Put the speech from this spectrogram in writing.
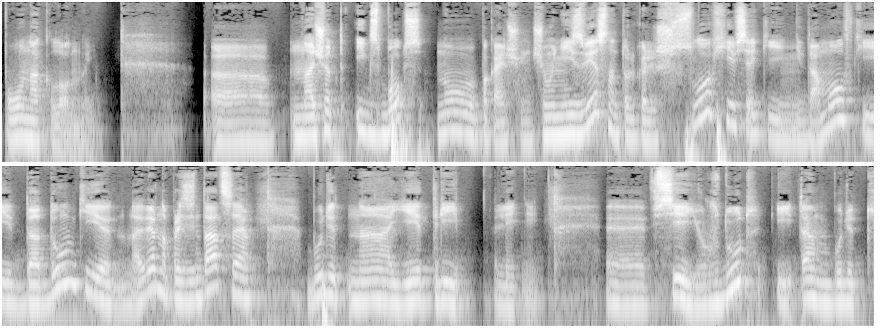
по наклонной. Uh, насчет Xbox, ну, пока еще ничего не известно, только лишь слухи всякие, недомолвки, додумки. Наверное, презентация будет на E3 летней. Uh, все ее ждут, и там будут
